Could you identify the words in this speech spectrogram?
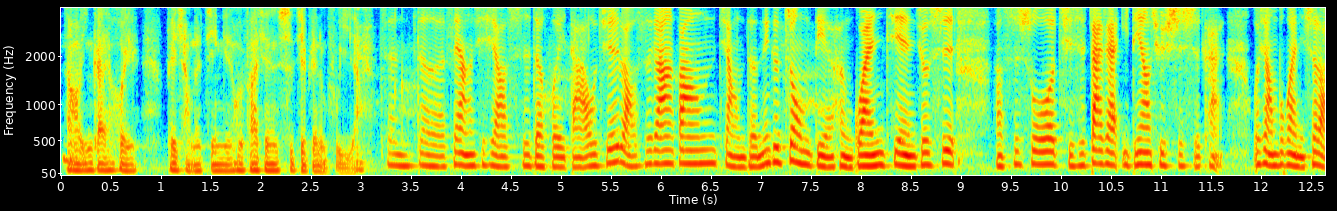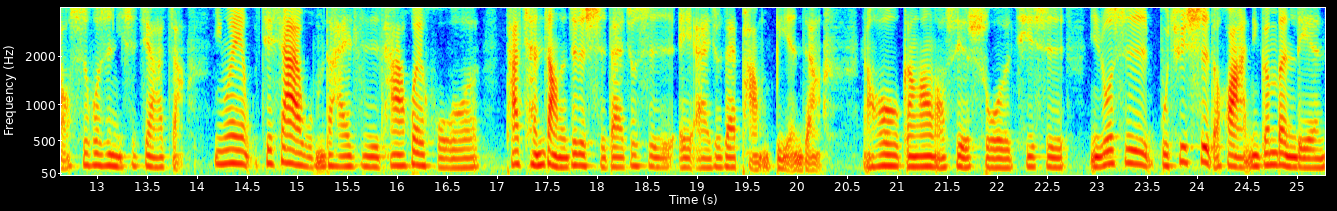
然后应该会非常的惊艳，会发现世界变得不一样。真的，非常谢谢老师的回答。我觉得老师刚刚讲的那个重点很关键，就是老师说，其实大家一定要去试试看。我想，不管你是老师或是你是家长，因为接下来我们的孩子他会活，他成长的这个时代就是 AI 就在旁边这样。然后刚刚老师也说了，其实你若是不去试的话，你根本连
